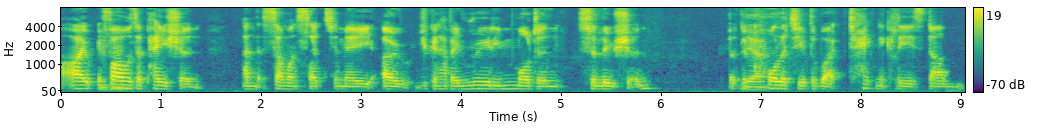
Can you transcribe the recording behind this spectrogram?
I if I Mhm. was a patient and someone said to me, "Oh, you can have a really modern solution," but the Yeah. quality of the work technically is done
